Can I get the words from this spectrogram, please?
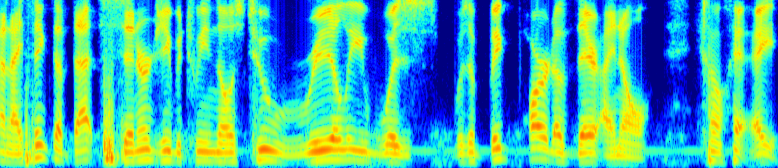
And I think that that synergy between those two really was was a big part of their. I know, know, I,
